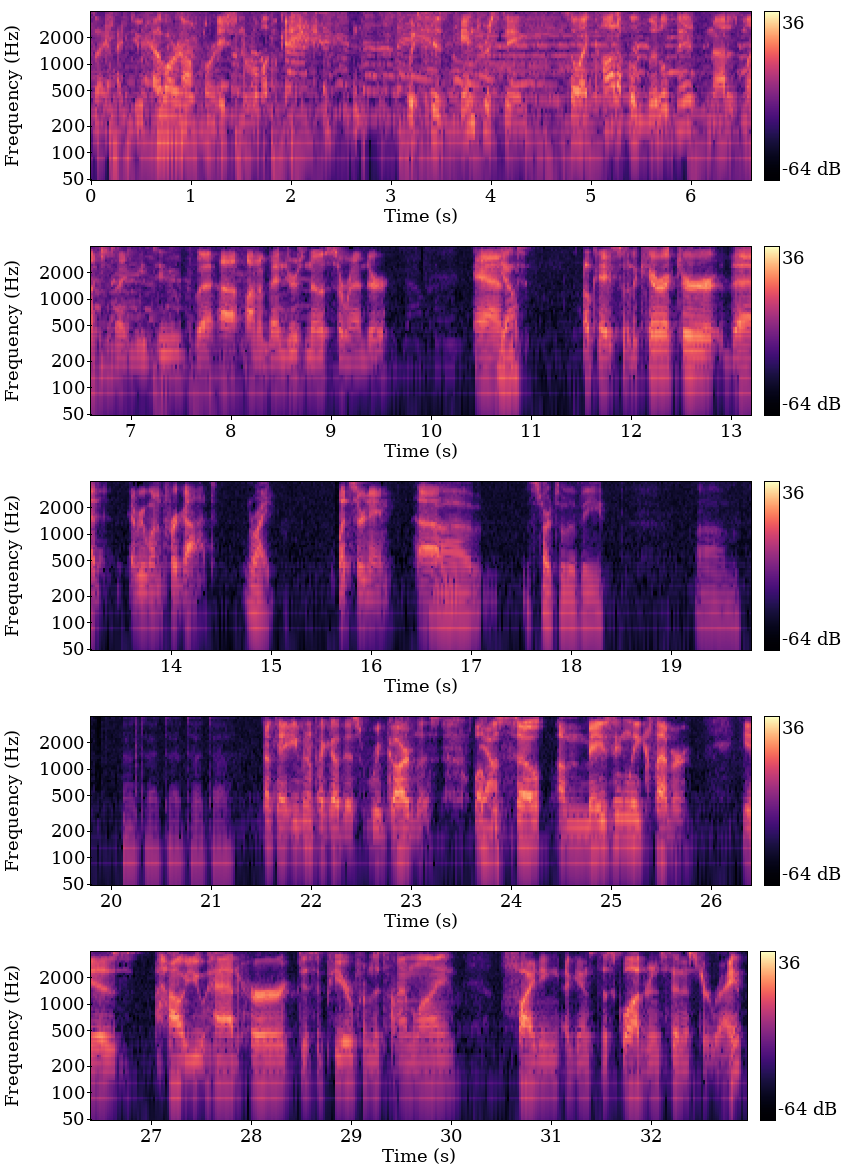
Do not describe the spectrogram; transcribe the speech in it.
Because I, I do have I'm a already conversation to roll. up. Okay, which is interesting. So I caught up a little bit, not as much as I need to, but uh, on Avengers: No Surrender, and Yeah. okay, so the character that everyone forgot, Right. what's her name? Um, Uh, starts with a V. Um, da, da, da. okay, even if I go this, regardless, what Yeah. was so amazingly clever is how you had her disappear from the timeline fighting against the Squadron Sinister, right?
